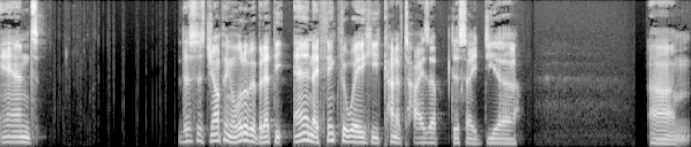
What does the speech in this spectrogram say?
And this is jumping a little bit, but at the end, I think the way he kind of ties up this idea, um,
